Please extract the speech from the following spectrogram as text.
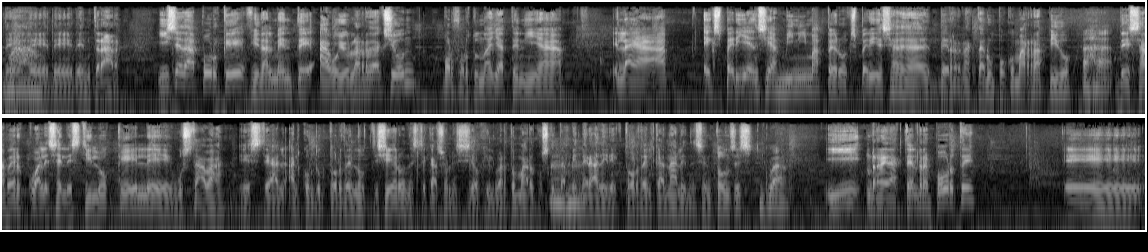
de, Wow. de- de- de entrar. Y se da porque finalmente hago yo la redacción. Por fortuna ya tenía la experiencia mínima, pero experiencia de, de redactar un poco más rápido, Ajá. de saber cuál es el estilo que le gustaba este, al, al conductor del noticiero, en este caso el licenciado Gilberto Marcos, que también era director del canal en ese entonces Wow. y redacté el reporte. Eh,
